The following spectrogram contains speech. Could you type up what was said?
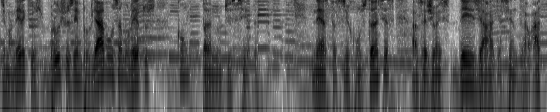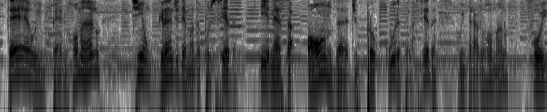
de maneira que os bruxos embrulhavam os amuletos com pano de seda. Nestas circunstâncias, as regiões desde a Ásia Central até o Império Romano tinham grande demanda por seda, e nesta onda de procura pela seda, o Imperador Romano foi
